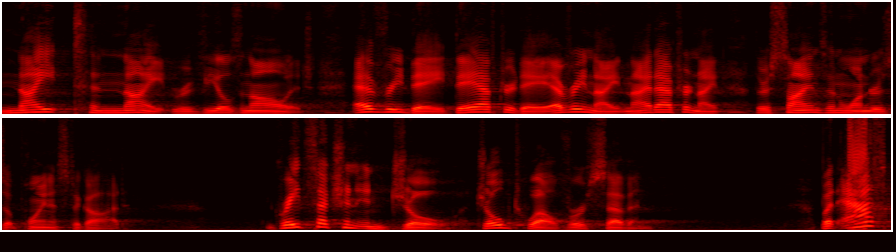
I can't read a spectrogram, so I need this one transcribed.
Night to night reveals knowledge. Every day, day after day, every night, night after night, there's signs and wonders that point us to God. Great section in Job, Job 12, verse 7. But ask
